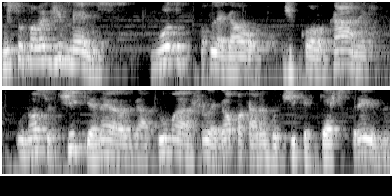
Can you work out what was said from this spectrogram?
Isso falando de Melios. Um outro ponto legal de colocar, né? O nosso ticker, né? A turma achou legal pra caramba o ticker Cash 3, né?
